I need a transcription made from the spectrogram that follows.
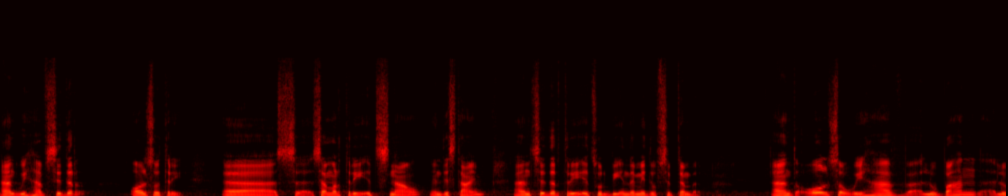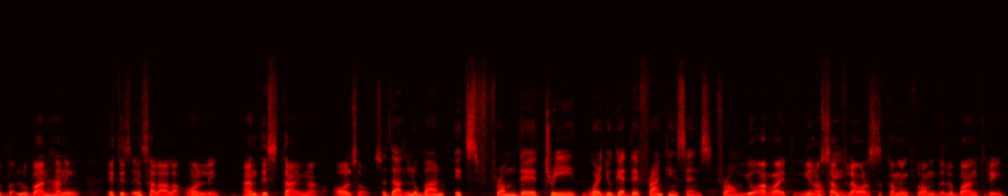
and we have sidr, also tree. Uh, summer tree it's now in this time, and sidr tree it will be in the mid of September. And also we have uh, Luban Luban honey. It is in Salalah only, and this time also. So that luban, it's from the tree where you get the frankincense from. You are right. You know, some flowers coming from the Luban tree.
